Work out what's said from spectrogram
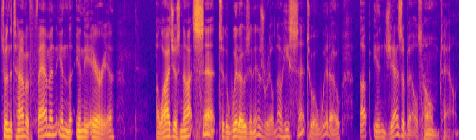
So in the time of famine in the in the area, Elijah is not sent to the widows in Israel. No, he's sent to a widow up in Jezebel's hometown.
